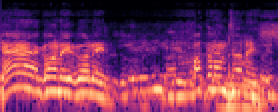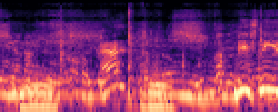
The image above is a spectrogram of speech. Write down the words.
হ্যাঁ গণের গণের। কত রান চলে? হ্যাঁ? বিশ নিয়ে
